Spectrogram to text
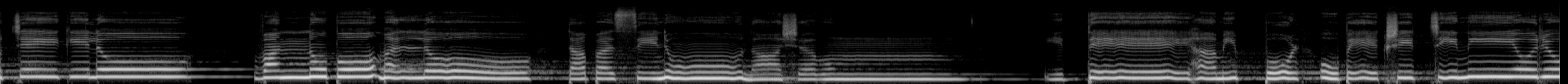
ചെയ്കിലോ? വന്നു പോമല്ലോ തപസ്സിനു നാശവും. ഇദ്ദേഹമിപ്പോൾ ഉപേക്ഷിച്ചിനിയൊരു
